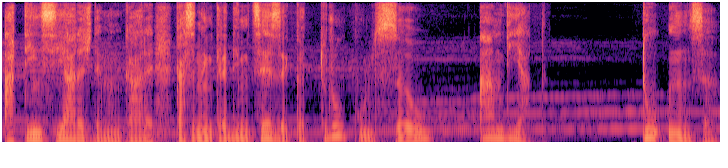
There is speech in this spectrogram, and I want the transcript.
atins iarăși de mâncare ca să ne încredințeze că trupul său a înviat. Tu însă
